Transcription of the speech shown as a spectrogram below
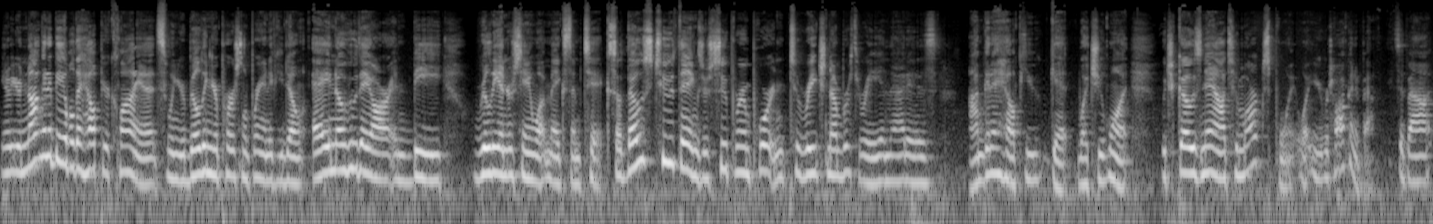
You know, you're not going to be able to help your clients when you're building your personal brand if you don't A, know who they are, and B, really understand what makes them tick. So, those two things are super important to reach number three, and that is I'm going to help you get what you want, which goes now to Marc's point, what you were talking about. It's about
